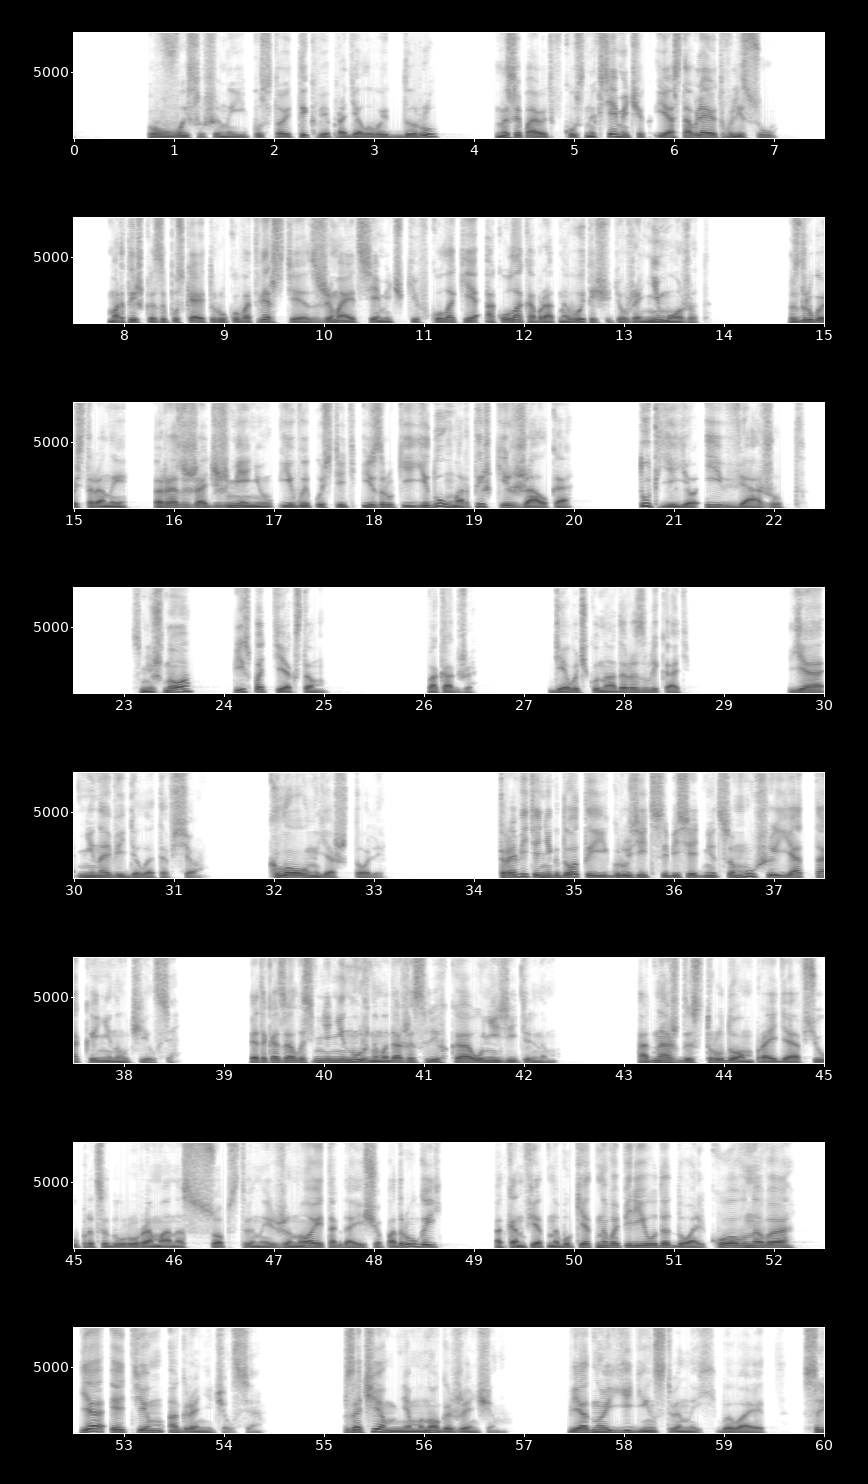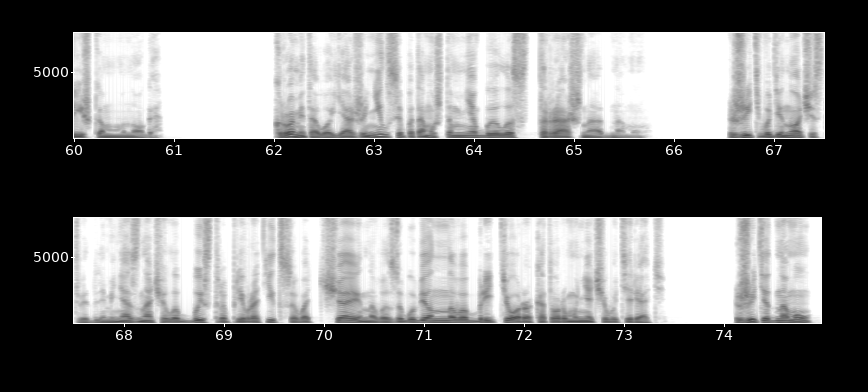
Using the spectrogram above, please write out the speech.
В высушенной и пустой тыкве проделывают дыру, насыпают вкусных семечек и оставляют в лесу, Мартышка запускает руку в отверстие, сжимает семечки в кулаке, а кулак обратно вытащить уже не может. С другой стороны, разжать жменю и выпустить из руки еду мартышке жалко. Тут ее и вяжут. Смешно и с подтекстом. А как же? Девочку надо развлекать. Я ненавидел это все. Клоун я, что ли? Травить анекдоты и грузить собеседницу муши я так и не научился. Это казалось мне ненужным и даже слегка унизительным. Однажды с трудом пройдя всю процедуру романа с собственной женой, тогда еще подругой, от конфетно-букетного периода до альковного, я этим ограничился. Зачем мне много женщин? И одной единственной бывает слишком много. Кроме того, я женился, потому что мне было страшно одному. Жить в одиночестве для меня значило быстро превратиться в отчаянного, забубенного бритера, которому нечего терять. Жить одному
